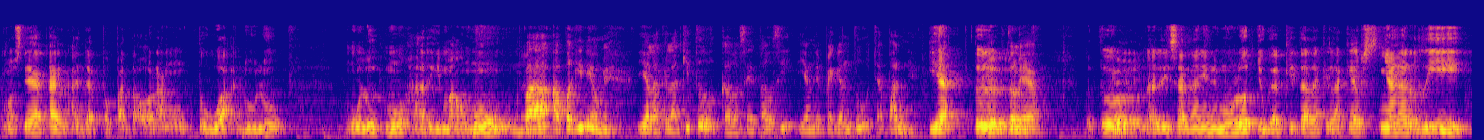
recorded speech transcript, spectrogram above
maksudnya kan ada pepatah orang tua dulu mulutmu harimaumu Apa apa gini om ya? Ya laki-laki tuh kalau saya tahu sih yang dipegang tuh ucapannya. iya betul Ya, betul ya. Betul, dari sana ini mulut juga kita laki-laki harus nyari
